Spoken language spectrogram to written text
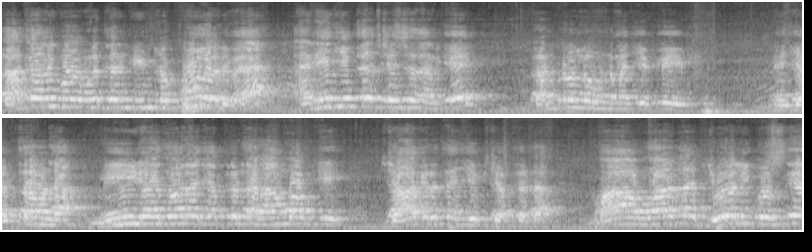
కాకానికి పోతున్నట్టు ఇంట్లో కూలడివా? ఆయన ఏం చెప్తే చేసేదానికి? కంట్రోల్లో ఉండమని చెప్పి నేను చెప్తా ఉండా. మీడియా ద్వారా చెప్తుంటా రాంబాబుకి. జాగ్రత్త అని చెప్పి చెప్తుంటా మా వాళ్ళ జోలికి వస్తే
